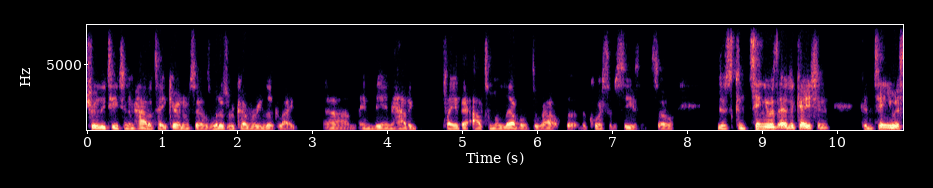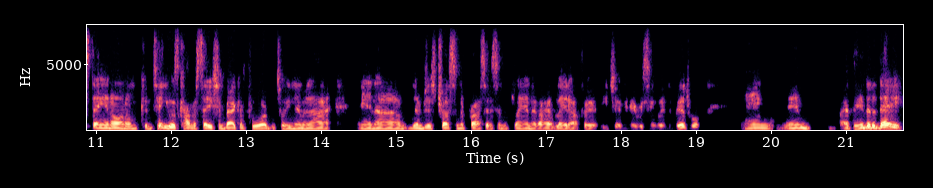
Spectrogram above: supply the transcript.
truly teaching them how to take care of themselves. What does recovery look like? Um, and then how to play at that optimal level throughout the, the course of the season. So just continuous education continuous staying on them, continuous conversation back and forth between them and I, and um, them just trusting the process and the plan that I have laid out for each and every single individual. And and at the end of the day,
